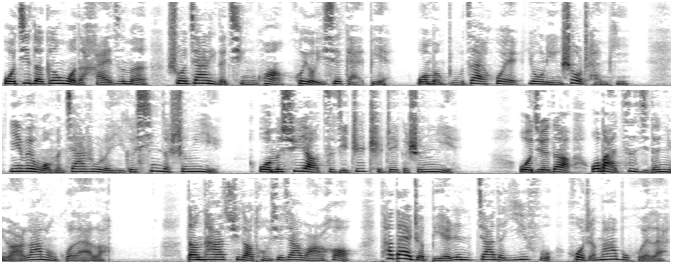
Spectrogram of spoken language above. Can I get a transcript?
我记得跟我的孩子们说，家里的情况会有一些改变，我们不再会用零售产品，因为我们加入了一个新的生意，我们需要自己支持这个生意。我觉得我把自己的女儿拉拢过来了。当她去到同学家玩后，她带着别人家的衣服或者抹布回来，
